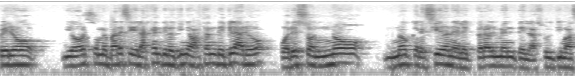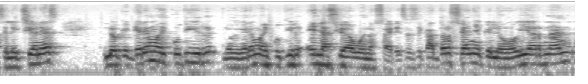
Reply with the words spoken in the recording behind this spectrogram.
pero digo, eso me parece que la gente lo tiene bastante claro, por eso no, no crecieron electoralmente en las últimas elecciones. Lo que queremos discutir, lo que queremos discutir es la ciudad de Buenos Aires. Hace 14 años que lo gobiernan,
